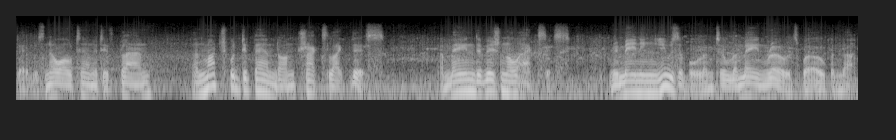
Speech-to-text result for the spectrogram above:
There was no alternative plan, and much would depend on tracks like this, a main divisional axis, remaining usable until the main roads were opened up.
